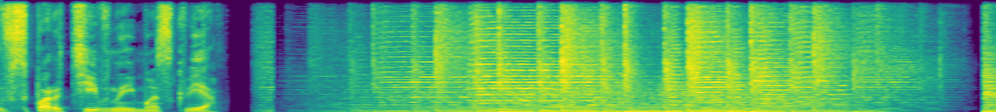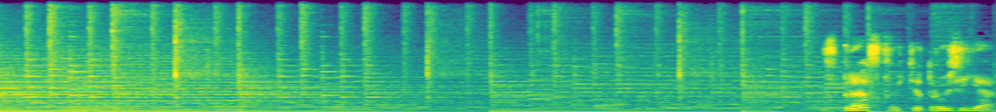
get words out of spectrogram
в спортивной Москве. Здравствуйте, друзья!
